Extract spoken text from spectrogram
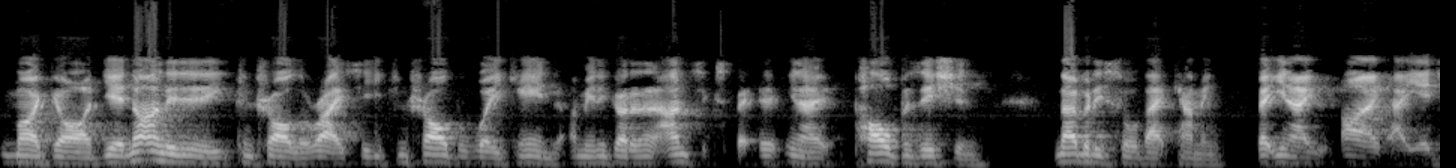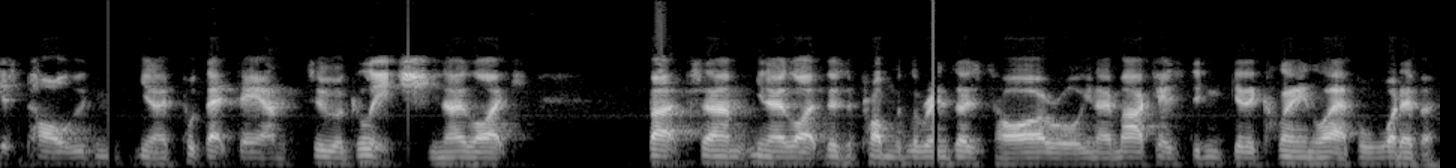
My God, yeah. Not only did he control the race, he controlled the weekend. I mean, he got an unsuspected, you know, pole position. Nobody saw that coming. But you know, okay, yeah, just pole. You know, put that down to a glitch. You know, like but um, you know, like there's a problem with Lorenzo's tire, or you know, Marquez didn't get a clean lap, or whatever.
